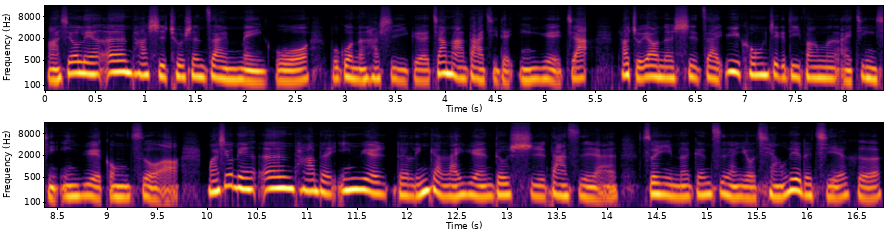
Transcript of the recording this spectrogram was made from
马修·连恩他是出生在美国，不过呢，他是一个加拿大籍的音乐家。他主要呢是在育空这个地方呢来进行音乐工作啊。马修·连恩他的音乐的灵感来源都是大自然，所以呢跟自然有强烈的结合。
